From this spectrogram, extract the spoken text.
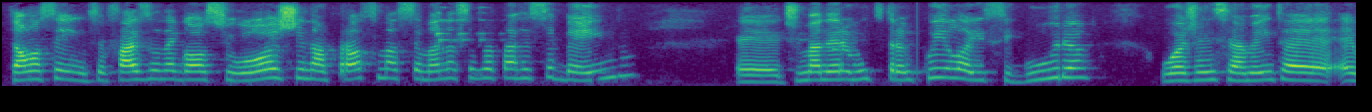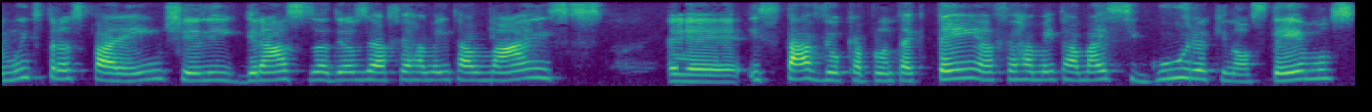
Então, assim, você faz o um negócio hoje, na próxima semana você já está recebendo é, de maneira muito tranquila e segura. O agenciamento é, é, muito transparente, ele, graças a Deus, é a ferramenta mais é, estável que a Plantec tem, é a ferramenta mais segura que nós temos,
